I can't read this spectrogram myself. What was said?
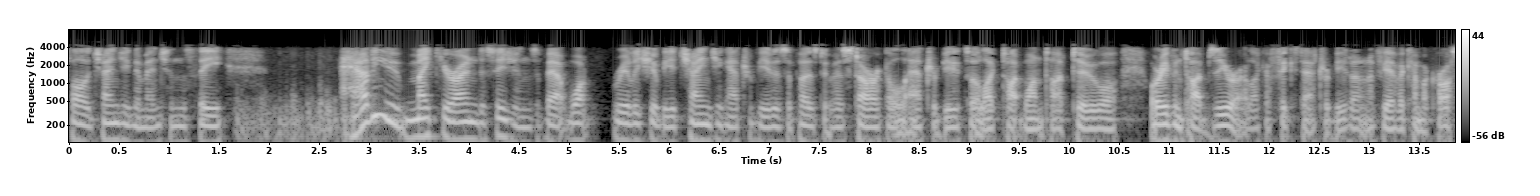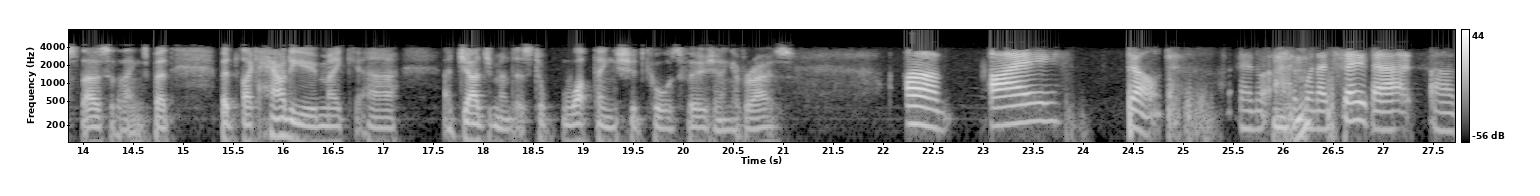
slowly changing dimensions, the how do you make your own decisions about what really should be a changing attribute as opposed to historical attributes or like type 1, type 2 or, or even type 0, like a fixed attribute. I don't know if you ever come across those sort of things, but, but like how do you make uh, a judgment as to what things should cause versioning of rows? Um, I don't. And mm-hmm. when I say that, uh,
